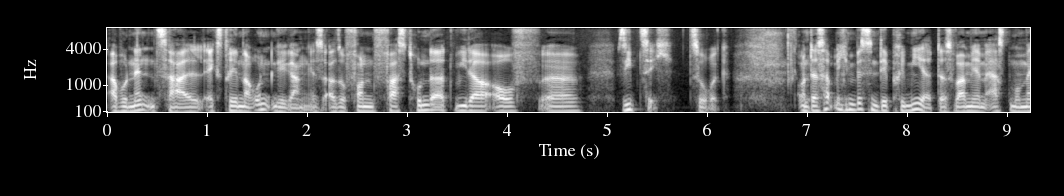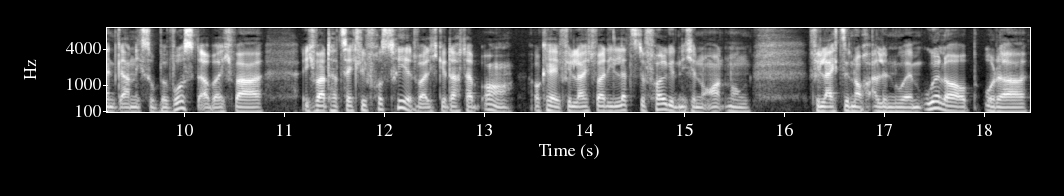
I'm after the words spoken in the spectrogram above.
Abonnentenzahl extrem nach unten gegangen ist, also von fast 100 wieder auf äh, 70 zurück. Und das hat mich ein bisschen deprimiert. Das war mir im ersten Moment gar nicht so bewusst, aber ich war, ich war tatsächlich frustriert, weil ich gedacht habe, oh, okay, vielleicht war die letzte Folge nicht in Ordnung. Vielleicht sind auch alle nur im Urlaub oder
